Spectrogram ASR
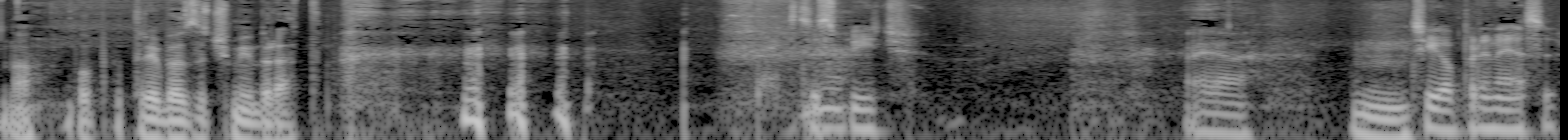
No, bo pa treba z očmi brati. Text to speech, A Ja. Mm, če ga preneseš.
